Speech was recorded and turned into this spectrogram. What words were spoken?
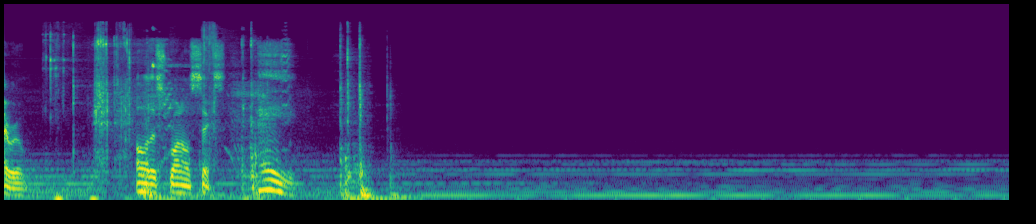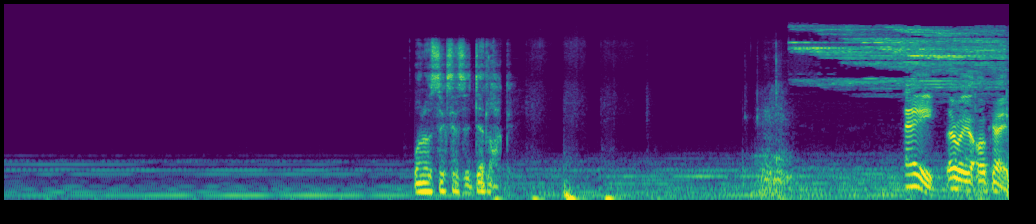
Room. Oh, this 106. Hey. One oh six has a deadlock. Hey, there we go. Okay.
